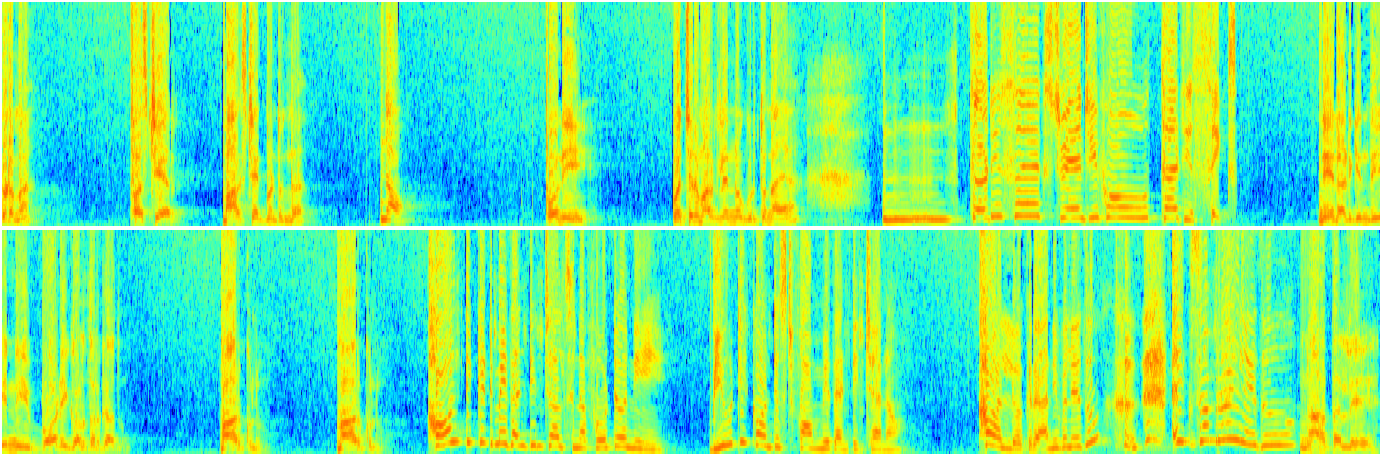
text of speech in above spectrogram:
చూడమ్మా ఫస్ట్ ఇయర్ మార్క్ స్టేట్మెంట్ ఉందా? నో పోనీ వచ్చిన మార్కులు ఎన్నో గుర్తున్నాయా? Thirty six twenty four thirty six నేను అడిగింది నీ బాడీ కొలతలు కాదు. మార్కులు మార్కులు. హాల్ టికెట్ మీద అంటించాల్సిన ఫోటోని బ్యూటీ కాంటెస్ట్ ఫామ్ మీద అంటించాను. హాల్లోకి రానివ్వలేదు ఎగ్జామ్ రాయలేదు. నా తల్లే.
